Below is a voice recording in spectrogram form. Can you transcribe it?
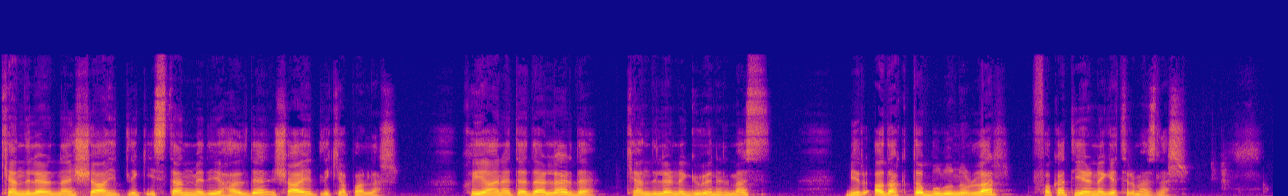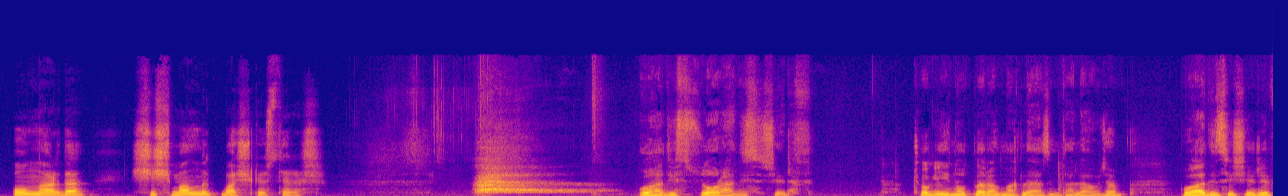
kendilerinden şahitlik istenmediği halde şahitlik yaparlar. Hıyanet ederler de kendilerine güvenilmez. Bir adakta bulunurlar fakat yerine getirmezler. Onlarda şişmanlık baş gösterir. Bu hadis zor hadis-i şerif. Çok iyi notlar almak lazım Talha Hocam. Bu hadisi şerif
